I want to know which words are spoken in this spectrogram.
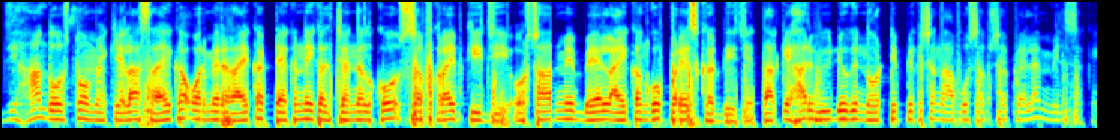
जी हाँ दोस्तों, मैं कैलाश रायका और मेरे रायका टेक्निकल चैनल को सब्सक्राइब कीजिए और साथ में बेल आइकन को प्रेस कर दीजिए ताकि हर वीडियो की नोटिफिकेशन आपको सबसे पहले मिल सके।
